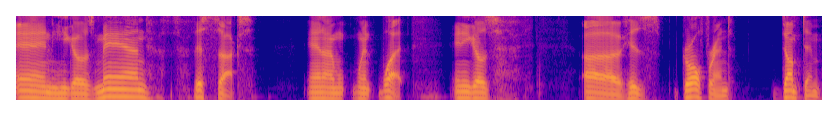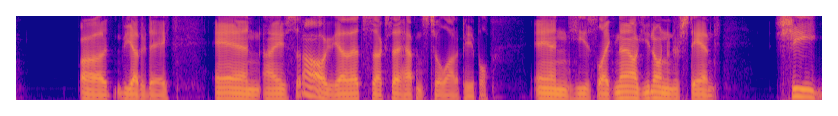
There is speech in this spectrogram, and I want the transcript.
And he goes, "Man, this sucks." And I went, "What?" And he goes, uh, his girlfriend dumped him uh, the other day. And I said, Oh, yeah, that sucks. That happens to a lot of people. And he's like, No, you don't understand. She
